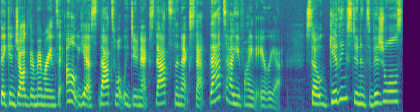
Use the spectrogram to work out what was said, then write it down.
they can jog their memory and say, oh, yes, that's what we do next. That's the next step. That's how you find area. So, giving students visuals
